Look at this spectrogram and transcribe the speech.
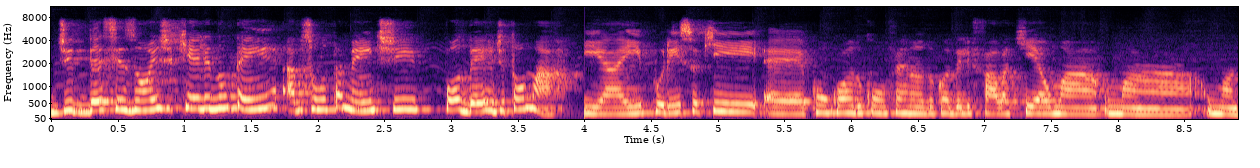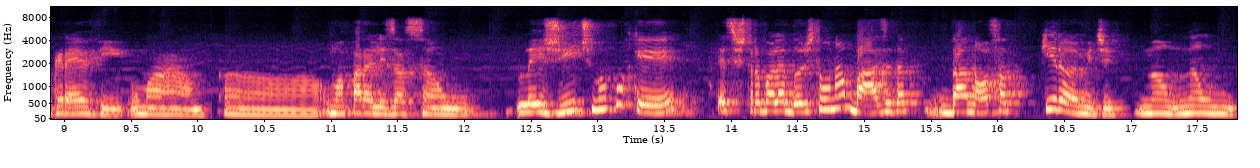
de decisões que ele não tem absolutamente poder de tomar. E aí, por isso que é, concordo com o Fernando quando ele fala que é uma, uma, uma greve, uma, uh, uma paralisação legítima porque esses trabalhadores estão na base da, da nossa pirâmide, não, não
